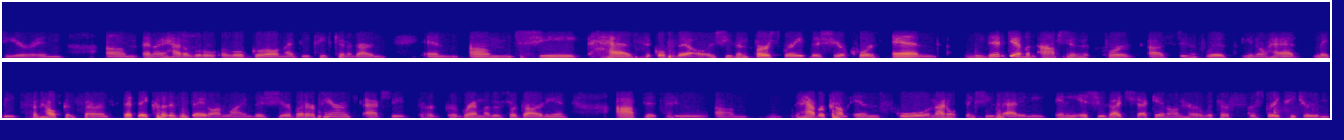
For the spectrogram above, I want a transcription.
year, and um and I had a little a little girl, and I do teach kindergarten, and um she has sickle cell and she's in first grade this year of course and we did give an option for uh, students with, you know, had maybe some health concerns that they could have stayed online this year, but her parents actually, her, her grandmother's her guardian, opted to um have her come in school and I don't think she's had any any issues. I check in on her with her first grade teacher and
